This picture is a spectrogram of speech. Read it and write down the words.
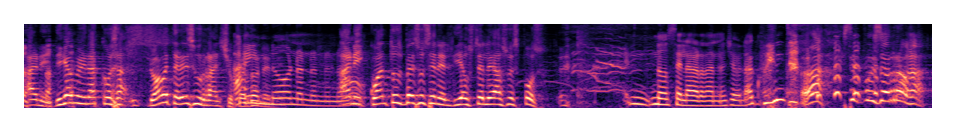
Ani, dígame una cosa. Lo voy a meter en su rancho, Ay, perdóneme. no, no, no, no, no. Ani, ¿cuántos besos en el día usted le da a su esposo? No sé, la verdad, no llevo la cuenta. ¡Ah! Se puso roja.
